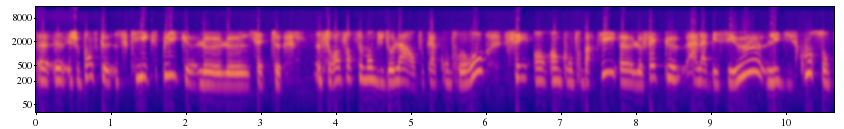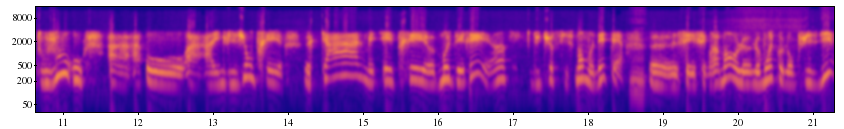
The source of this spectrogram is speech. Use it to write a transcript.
je pense que ce qui explique le, le cette ce renforcement du dollar, en tout cas contre euro, c'est en, en, contrepartie euh, le fait que à la BCE, les discours sont toujours ou à, à, à, une vision très euh, calme et, très euh, modérée hein, du durcissement monétaire. Mmh. C'est vraiment le, le, moins que l'on puisse dire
